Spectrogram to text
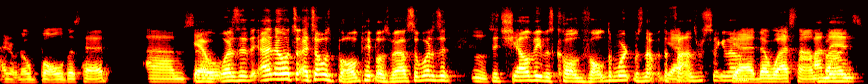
I don't know bulbous head. Um, so yeah, what is it? I know it's it's always bald people as well. So what is it? Mm. Is it Shelvey was called Voldemort? Wasn't that what the yeah. fans were singing? Yeah, the West Ham and fans. Then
